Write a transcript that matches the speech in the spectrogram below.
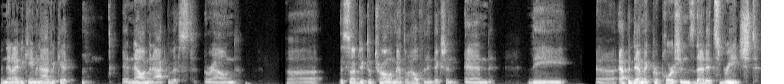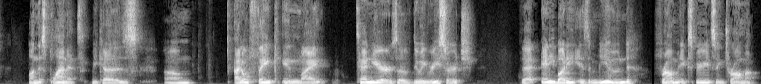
and then I became an advocate, and now I'm an activist around uh, the subject of trauma, mental health, and addiction, and the uh, epidemic proportions that it's reached on this planet. Because um, I don't think in my 10 years of doing research that anybody is immune from experiencing trauma,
